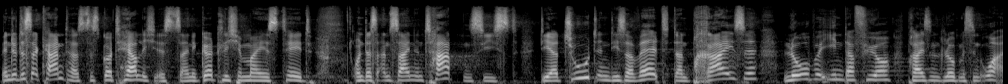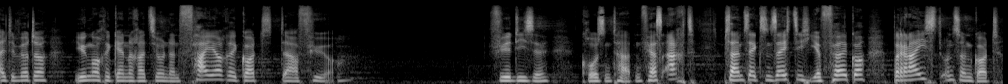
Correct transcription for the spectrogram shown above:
Wenn du das erkannt hast, dass Gott herrlich ist, seine göttliche Majestät und das an seinen Taten siehst, die er tut in dieser Welt, dann preise, lobe ihn dafür. Preisen und loben, sind uralte Wörter, jüngere Generation, dann feiere Gott dafür für diese großen Taten. Vers 8, Psalm 66, ihr Völker, preist unseren Gott.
